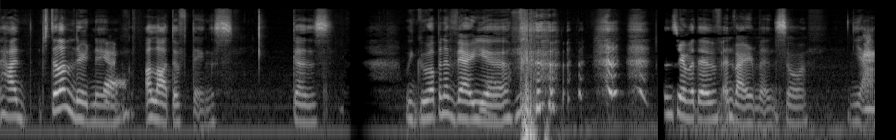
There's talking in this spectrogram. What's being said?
I had still I'm learning Yeah. a lot of things because we grew up in a very uh, conservative environment. So yeah.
